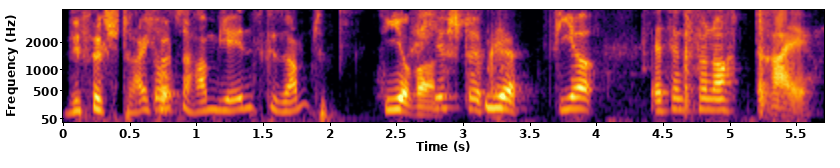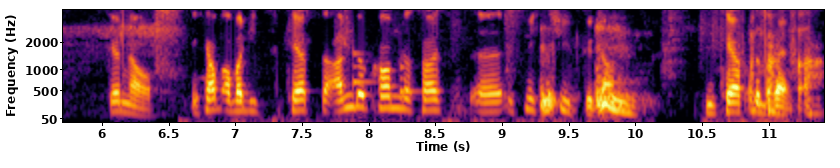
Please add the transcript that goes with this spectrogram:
Wie viele Streichhölzer haben wir insgesamt? vier waren. vier Stück. Vier. Vier. Jetzt sind es nur noch drei. Genau. Ich habe aber die Kerze anbekommen, das heißt, äh, ist nichts schief gegangen. Die Kerze brennt. Ja, dann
